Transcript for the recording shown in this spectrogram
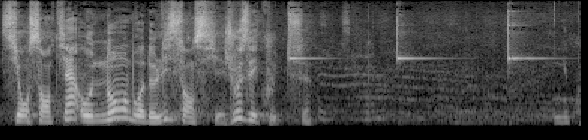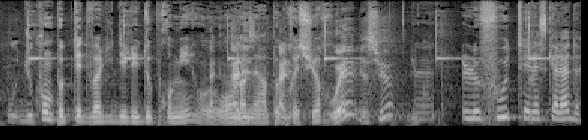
si on s'en tient au nombre de licenciés. Je vous écoute. Du coup, du coup, on peut peut-être valider les deux premiers. On en est un peu allez- près sûr. Oui, bien sûr. Le foot et l'escalade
